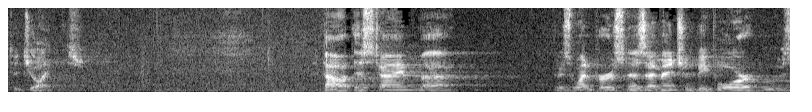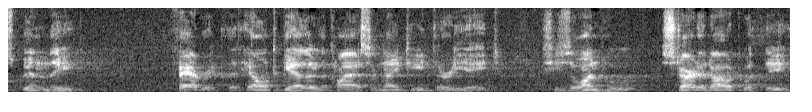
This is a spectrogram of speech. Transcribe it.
to join us. Now at this time, uh, there's one person, as I mentioned before, who's been the fabric that held together the class of 1938. She's the one who started out with the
